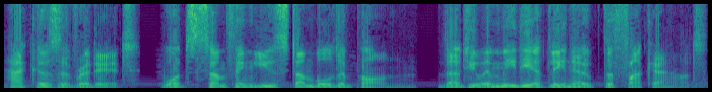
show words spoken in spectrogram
Hackers of Reddit, what's something you stumbled upon that you immediately nope the fuck out?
